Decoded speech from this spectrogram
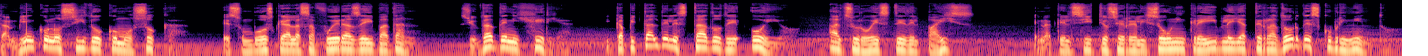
también conocido como Soka, es un bosque a las afueras de Ibadán, ciudad de Nigeria y capital del estado de Oyo, al suroeste del país. En aquel sitio se realizó un increíble y aterrador descubrimiento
